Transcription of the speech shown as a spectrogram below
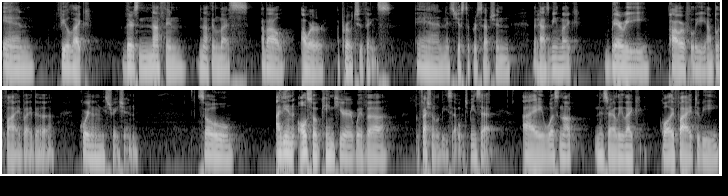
and feel like there's nothing, nothing less about our approach to things. And it's just a perception that has been like very powerfully amplified by the current administration. So I then also came here with a professional visa, which means that I was not necessarily like qualified to be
